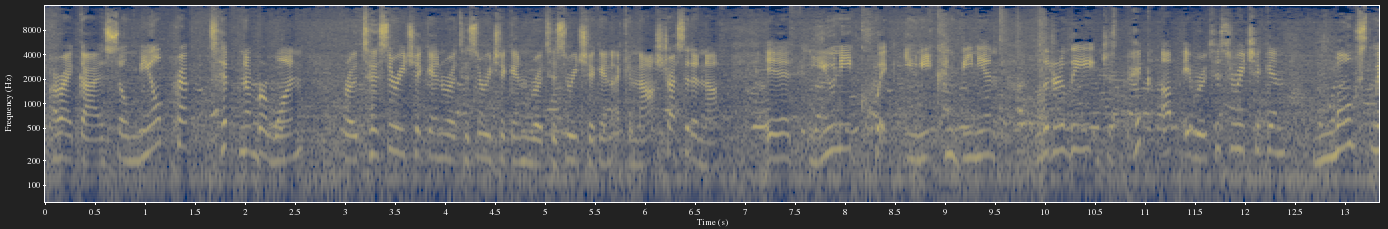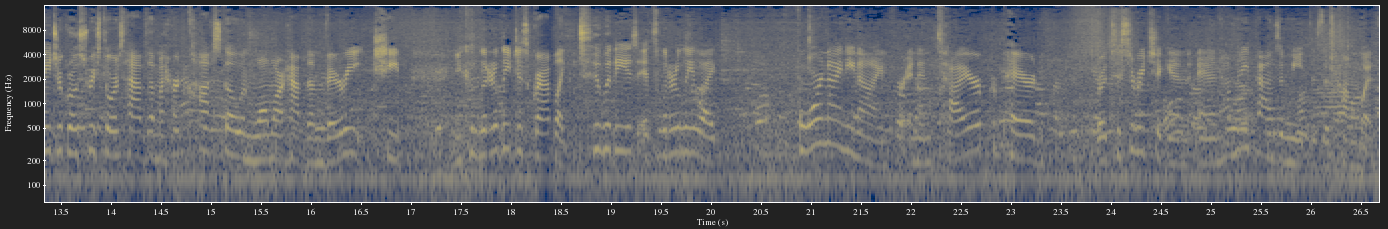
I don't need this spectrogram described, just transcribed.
Alright guys, so meal prep tip number one rotisserie chicken, rotisserie chicken, rotisserie chicken. I cannot stress it enough. If you need quick, you need convenient, literally just pick up a rotisserie chicken. Most major grocery stores have them. I heard Costco and Walmart have them very cheap. You can literally just grab like two of these. It's literally like $4.99 for an entire prepared rotisserie chicken. And how many pounds of meat does this come with?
